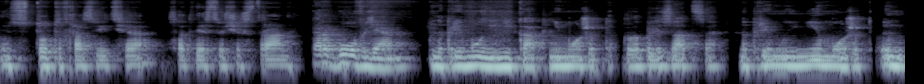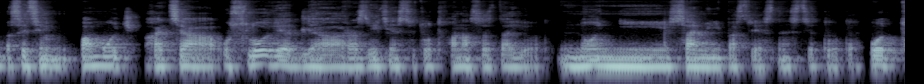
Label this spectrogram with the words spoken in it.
институтов развития соответственно соответствующих стран. Торговля напрямую никак не может, глобализация напрямую не может им с этим помочь, хотя условия для развития институтов она создает, но не сами непосредственно институты. От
